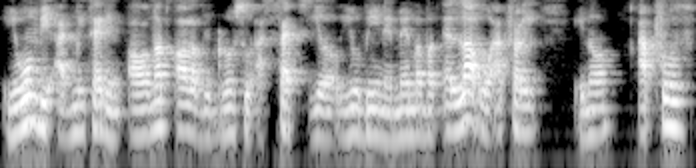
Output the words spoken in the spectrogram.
you won't be admitted in all, not all of the groups will accept your you being a member, but a lot will actually, you know, approve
